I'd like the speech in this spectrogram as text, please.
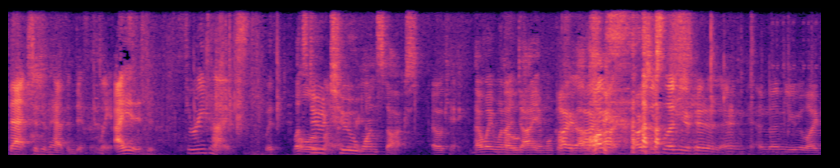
that should have happened differently. I hit it three times with. Let's all of do my two one stocks. Okay. That way, when I Oh. die, it won't go I, for I, that long. I, I was just letting you hit it, and and then you like.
